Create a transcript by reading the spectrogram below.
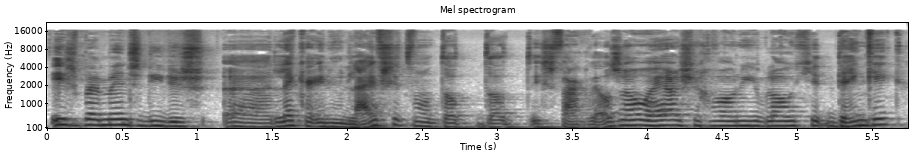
is bij mensen die dus eh, lekker in hun lijf zitten. Want dat, dat is vaak wel zo, hè, als je gewoon in je blootje, denk ik.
